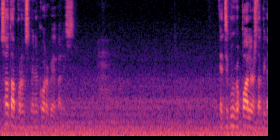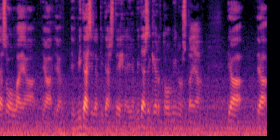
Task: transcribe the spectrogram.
sataprosenttisesti meidän korvien välissä. Että se kuinka paljon sitä pitäisi olla ja, ja, ja, ja mitä sille pitäisi tehdä ja mitä se kertoo minusta ja, ja, ja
